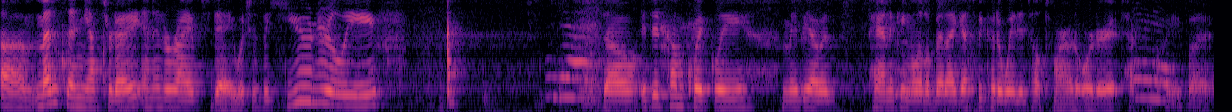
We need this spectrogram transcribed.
um, medicine yesterday, and it arrived today, which is a huge relief. So it did come quickly. Maybe I was panicking a little bit. I guess we could have waited till tomorrow to order it, technically, but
